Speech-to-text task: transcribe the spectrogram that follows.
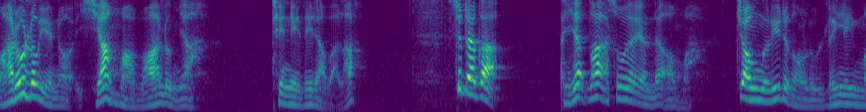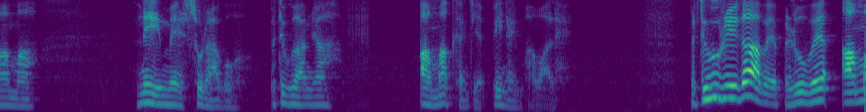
ငါတို့လှုပ်ရင်တော့ရမှာပါလို့များထင်နေသေးတာပါလားစစ်တပ်ကအယက်သားအစိုးရရဲ့လက်အောက်မှာကြောင်ကလေးတစ်ကောင်လိုလိမ့်လိမ့်မာမာနေမယ်ဆိုတာကိုဘယ်သူကများအာမခံချက်ပေးနိုင်မှာပါလဲဘယ် သူတွေကပဲဘလို့ပဲအာမ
